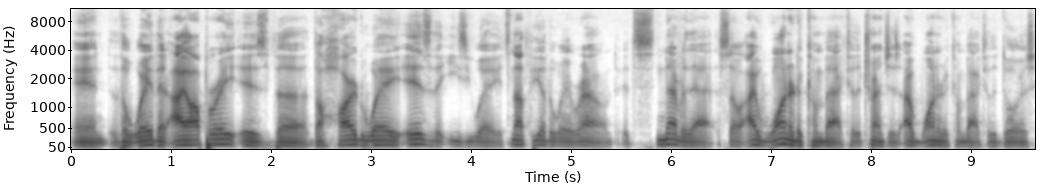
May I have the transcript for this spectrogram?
And the way that I operate is the the hard way is the easy way. It's not the other way around. It's never that. So I wanted to come back to the trenches. I wanted to come back to the doors.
